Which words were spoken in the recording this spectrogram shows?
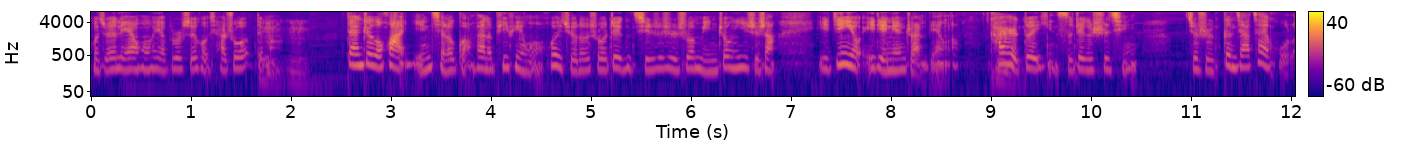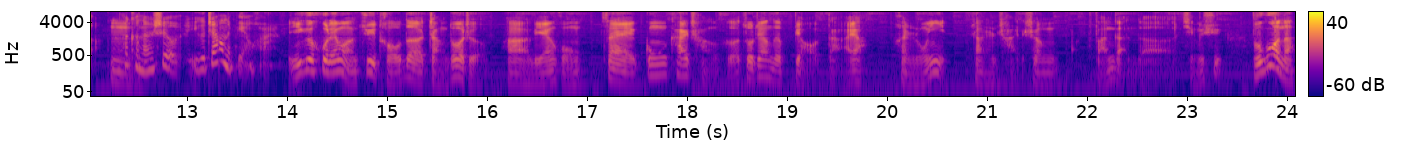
我觉得李彦宏也不是随口瞎说，对吗？嗯但这个话引起了广泛的批评，我会觉得说，这个其实是说民众意识上已经有一点点转变了，开始对隐私这个事情就是更加在乎了。嗯他可能是有一个这样的变化。一个互联网巨头的掌舵者啊，李彦宏在公开场合做这样的表达呀，很容易让人产生反感的情绪。不过呢，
